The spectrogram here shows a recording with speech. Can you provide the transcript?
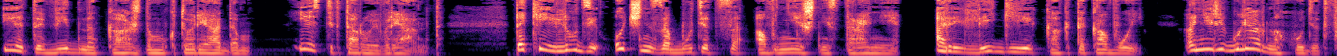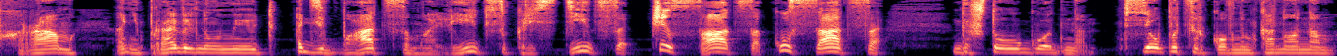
и это видно каждому, кто рядом. Есть и второй вариант. Такие люди очень заботятся о внешней стороне, о религии как таковой. Они регулярно ходят в храм, они правильно умеют одеваться, молиться, креститься, чесаться, кусаться, да что угодно. Все по церковным канонам.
